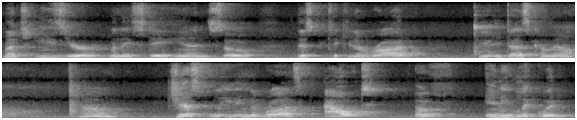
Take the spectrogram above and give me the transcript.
much easier when they stay in. So this particular rod, it does come out. Um, just leaving the rods out of any liquid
